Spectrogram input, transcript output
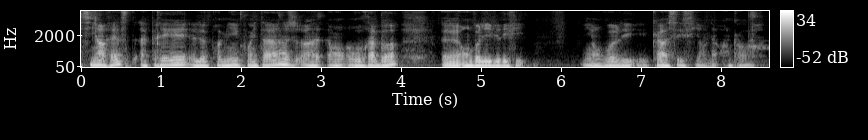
S'il en reste, après le premier pointage euh, au rabat, euh, on va les vérifier. Et on va les casser s'il y en a encore.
